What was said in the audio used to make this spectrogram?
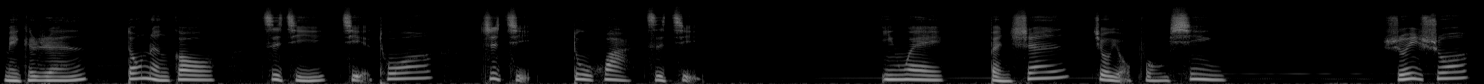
每个人都能够自己解脱。自己度化自己，因为本身就有佛性，所以说，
